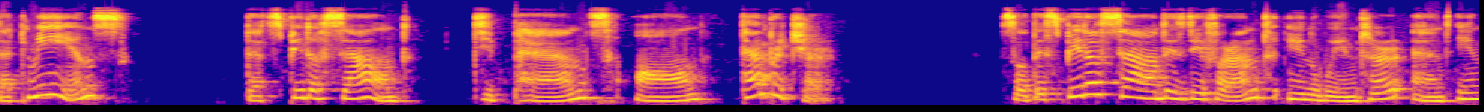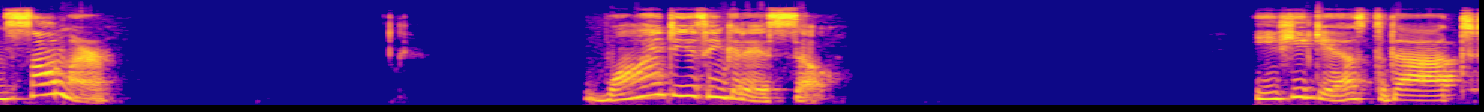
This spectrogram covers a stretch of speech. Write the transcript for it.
That means that speed of sound depends on temperature. So the speed of sound is different in winter and in summer. Why do you think it is so? If you guessed that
